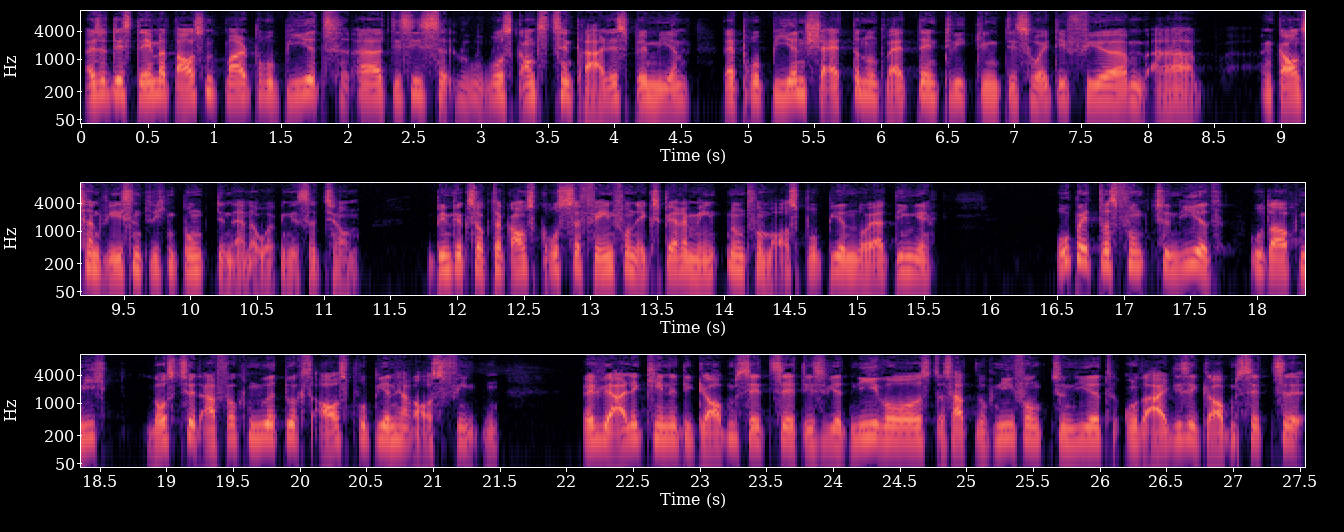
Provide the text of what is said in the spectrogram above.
Also das Thema tausendmal probiert, äh, das ist was ganz Zentrales bei mir. Weil probieren, scheitern und weiterentwickeln, das halte ich für äh, einen ganz einen wesentlichen Punkt in einer Organisation. Ich bin, wie gesagt, ein ganz großer Fan von Experimenten und vom Ausprobieren neuer Dinge. Ob etwas funktioniert oder auch nicht, lasst es halt einfach nur durchs Ausprobieren herausfinden weil wir alle kennen die Glaubenssätze, das wird nie was, das hat noch nie funktioniert und all diese Glaubenssätze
